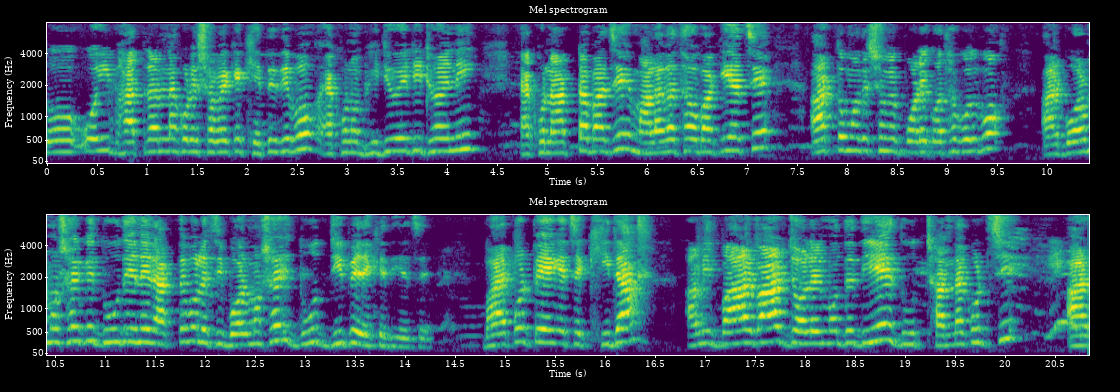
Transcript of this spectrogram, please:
তো ওই ভাত রান্না করে সবাইকে খেতে দেব। এখনও ভিডিও এডিট হয়নি। এখন আটটা বাজে মালা গাথাও বাকি আছে। আর তোমাদের সঙ্গে পরে কথা বলব। আর বরমশাইকে দুধ এনে রাখতে বলেছি, বরমশাই দুধ জিপে রেখে দিয়েছে। ভাইপোর পেয়ে গেছে খিদা। আমি বারবার জলের মধ্যে দিয়ে দুধ ঠান্ডা করছি আর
